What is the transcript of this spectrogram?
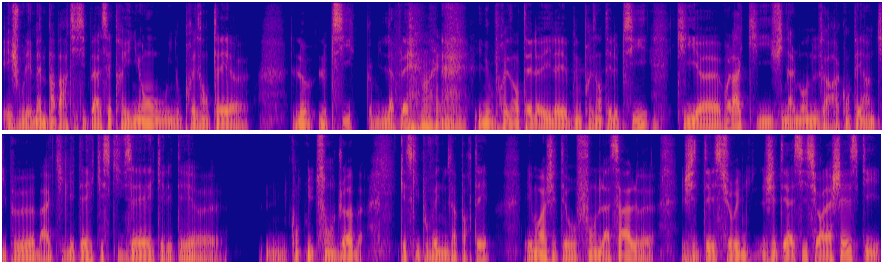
et je voulais même pas participer à cette réunion où il nous présentait euh, le, le, psy, comme il l'appelait. Ouais. il nous présentait, le, il allait nous présenter le psy, qui euh, voilà, qui finalement nous a raconté un petit peu bah, qui il était, qu'est-ce qu'il faisait, quel était euh, le contenu de son job, qu'est-ce qu'il pouvait nous apporter. Et moi, j'étais au fond de la salle, euh, j'étais sur une, j'étais assis sur la chaise qui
